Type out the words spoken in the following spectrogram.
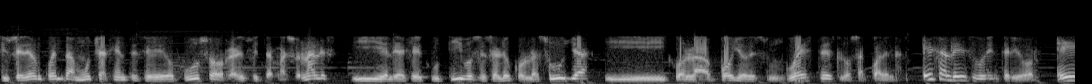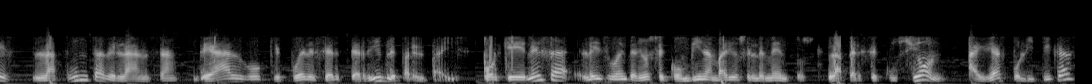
si se dieron cuenta, mucha gente se opuso, organismos internacionales, y el Ejecutivo se salió con la suya y con el apoyo de sus huestes lo sacó adelante. Esa ley de seguridad interior es la punta de lanza de algo que puede ser terrible para el país porque en esa ley de seguridad interior se combinan varios elementos. La persecución a ideas políticas,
